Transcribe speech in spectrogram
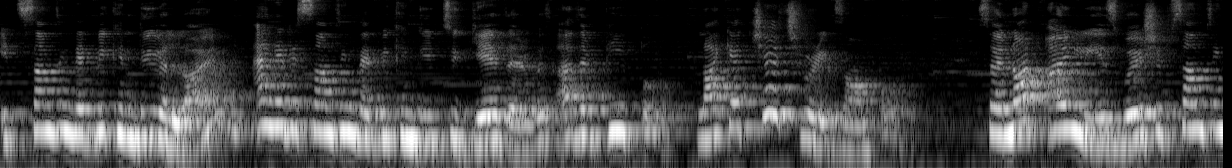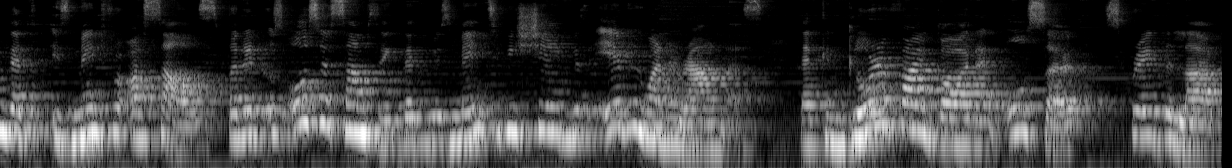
It's something that we can do alone and it is something that we can do together with other people, like at church, for example. So not only is worship something that is meant for ourselves, but it is also something that was meant to be shared with everyone around us that can glorify God and also spread the love.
